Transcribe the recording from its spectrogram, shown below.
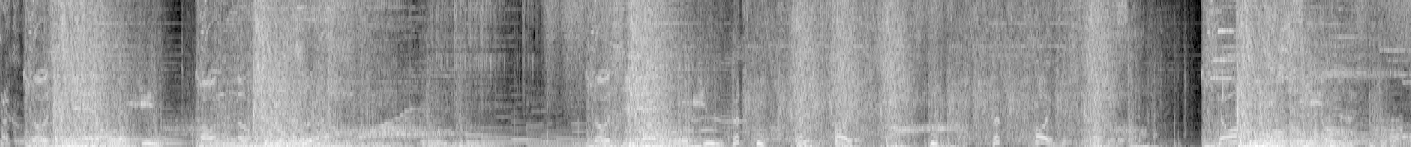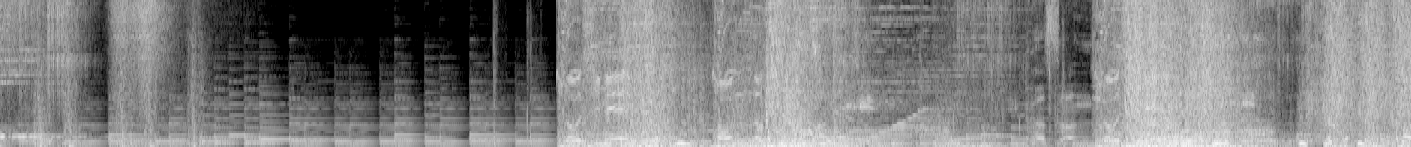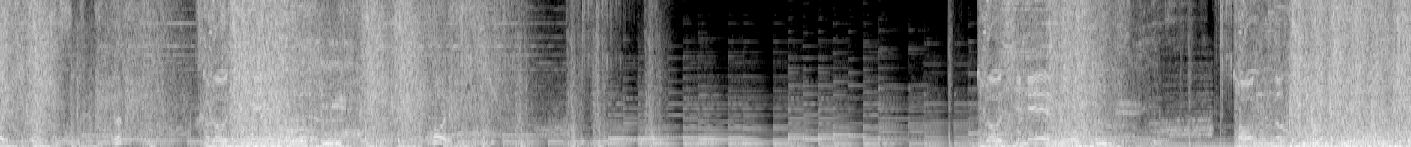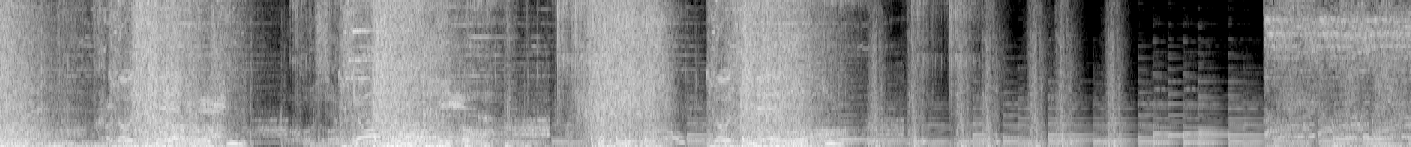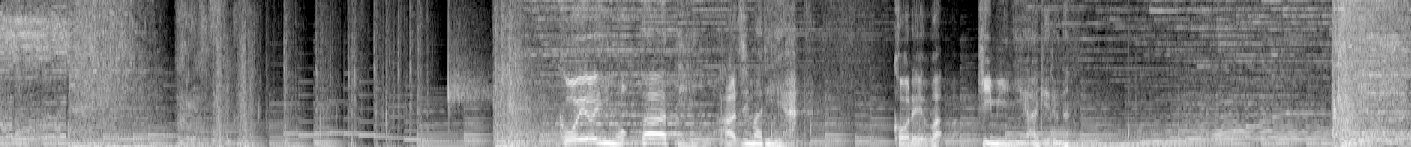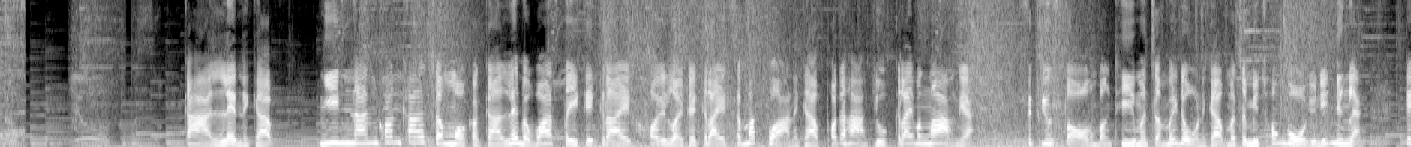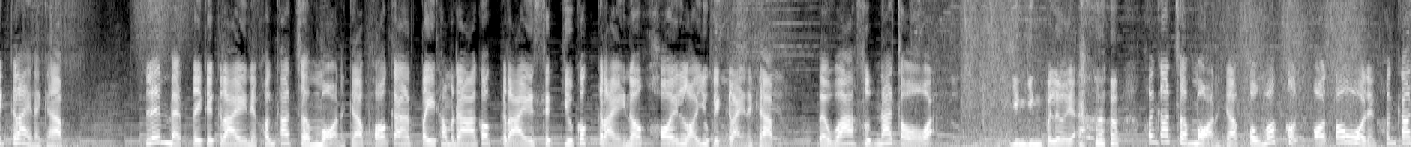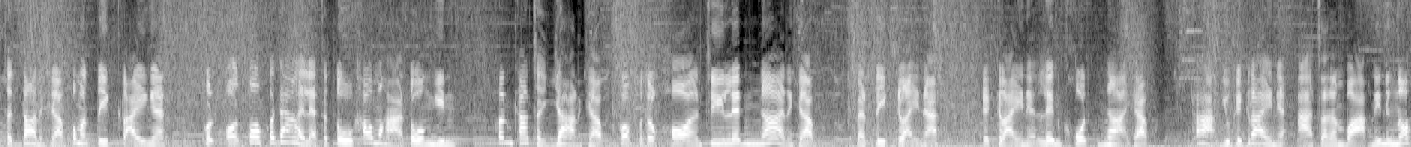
覚悟しねえよほんの気持ちよ覚悟しねえよほいほい勝負をしよう。かしねえよほんの気持ちよ加算の。 골! 노심의 모품 전 높이 노심의 모품 パーティーの始まりやこれは君にあげるなようこそ การเล่นนะครับ ยินนั้นค่อนข้างจะเหมาะกับการเล่นแบบว่าตีไกลๆ คอยหลอยไกลๆซะมากกว่านะครับ เพราะถ้าหากอยู่ใกล้มากๆ เนี่ย สกิล2บางทีมันจะไม่โดนนะครับ มันจะมีช่องโหว่อยู่นิดนึงแหละ ใกล้ๆนะครับ เล่นแบบตีไกลๆ เนี่ยค่อนข้างจะเหมาะนะครับ เพราะการตีธรรมดาก็ไกล สกิลก็ไกลเนาะ คอยหลอยอยู่ไกลๆนะครับ แต่ว่าสุดหน้าจออะ ยิงยิงๆไปเลยอะค่อนข้างจะเหมาะนะครับ ผมว่ากดออโต้เนี่ยค่อนข้างจะได้นะครับเพราะมันตีไกลไงกดออโต้ก็ได้แหละศัตรูเข้ามาหาตัวยินค่อนข้างจะยากนะครับ ก็เป็นตัวลที่เล่นง่ายนะครับแต่ตีไกลนะไกลๆเนี่ยเล่นโคตรง่ายครับ ถ้าหากอยู่ใกล้ๆเนี่ยอาจจะลำบากนิดนึงเนาะ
